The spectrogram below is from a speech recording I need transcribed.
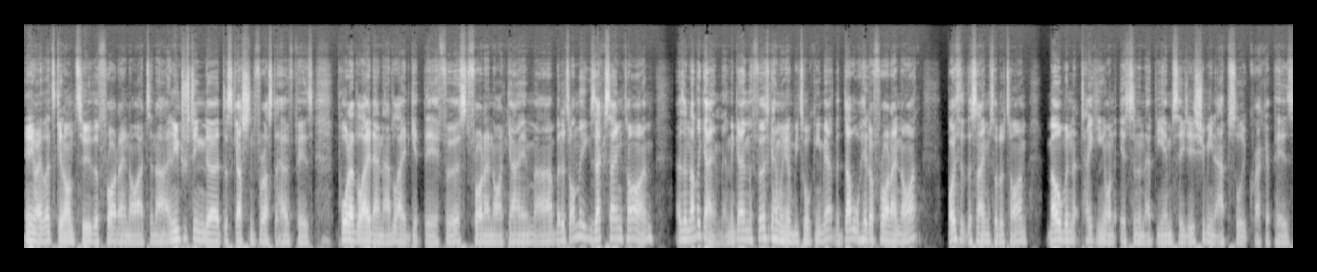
Anyway, let's get on to the Friday night and uh, an interesting uh, discussion for us to have, Pez. Port Adelaide and Adelaide get their first Friday night game, uh, but it's on the exact same time as another game. And the game, the first game we're going to be talking about, the double header Friday night, both at the same sort of time. Melbourne taking on Essendon at the MCG. Should be an absolute cracker, Pez.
